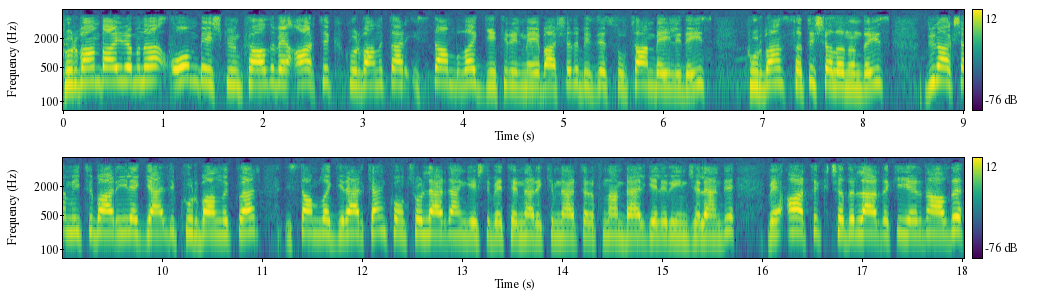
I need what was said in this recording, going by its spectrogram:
Kurban Bayramı'na 15 gün kaldı ve artık kurbanlıklar İstanbul'a getirilmeye başladı. Biz de Sultanbeyli'deyiz. Kurban satış alanındayız. Dün akşam itibariyle geldi kurbanlıklar. İstanbul'a girerken kontrollerden geçti. Veteriner hekimler tarafından belgeleri incelendi ve artık çadırlardaki yerini aldı.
